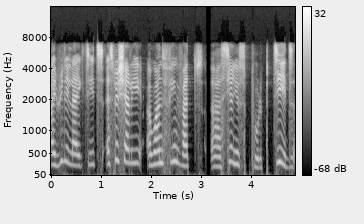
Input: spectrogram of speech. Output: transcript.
I really liked it, especially uh, one thing that uh, Poulp did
